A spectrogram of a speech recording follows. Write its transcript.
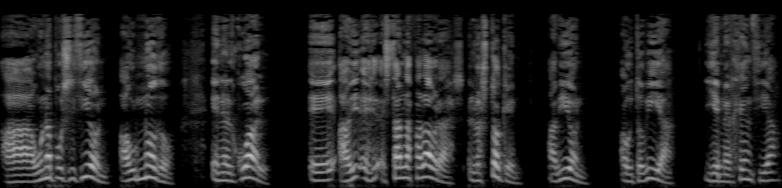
a una posición, a un nodo en el cual eh, están las palabras, los tokens, avión, autovía y emergencia,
